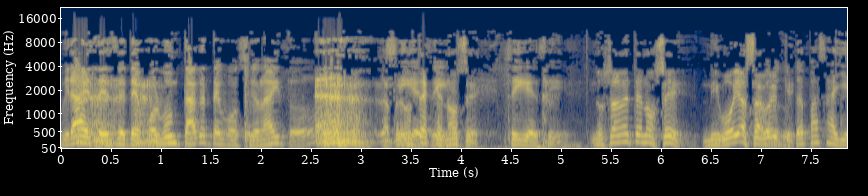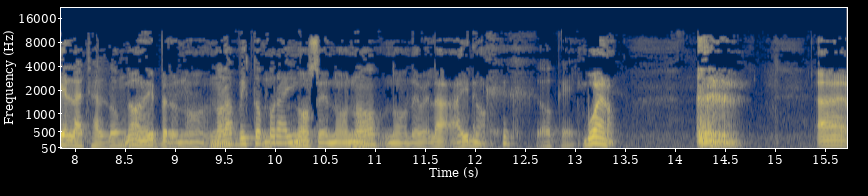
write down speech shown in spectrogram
Mira, te, te forma un taco, te emociona y todo. La pregunta es que no sé. Sigue, sigue. No solamente no sé, ni voy a saber pero tú te pasas ayer la Chaldón. No, pero no. ¿No, la has visto por ahí? No sé, no, no, no, de verdad, ahí no. ok. Bueno, ah,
